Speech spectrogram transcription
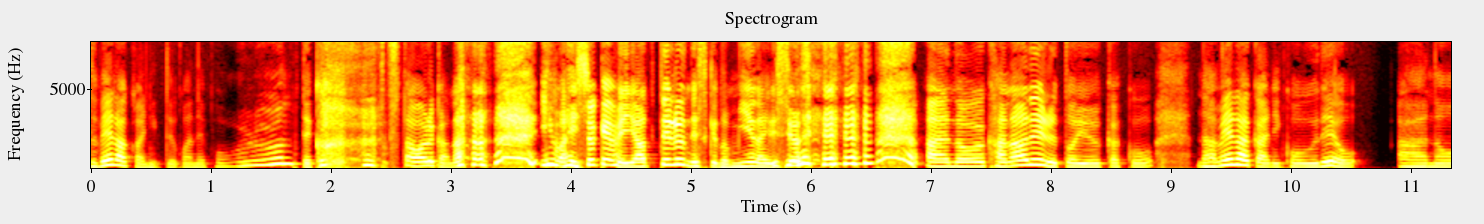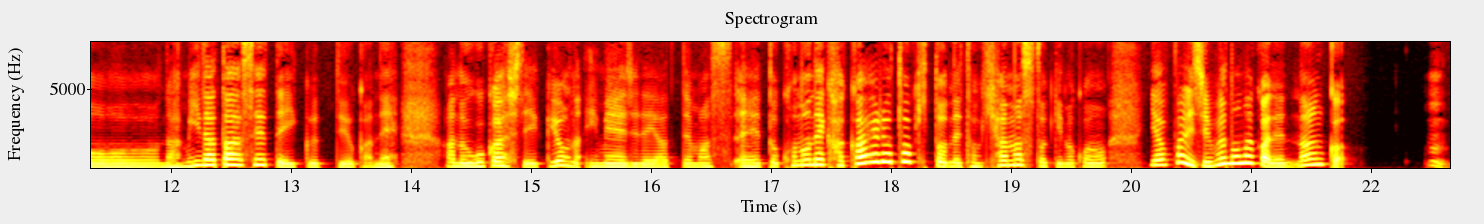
滑らかにというかね、ポルーンってこう伝わるかな 今一生懸命やってるんですけど、見えないですよね あの、奏でるというか、こう、滑らかにこう腕を、あの、波立たせていくっていうかね、あの、動かしていくようなイメージでやってます。えっ、ー、と、このね、抱える時とね、解き放す時のこの、やっぱり自分の中でなんか、うん、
